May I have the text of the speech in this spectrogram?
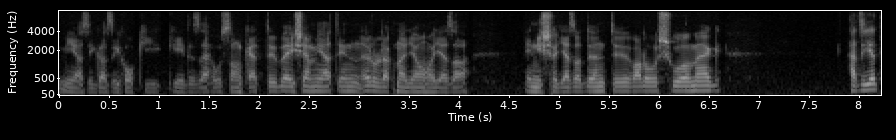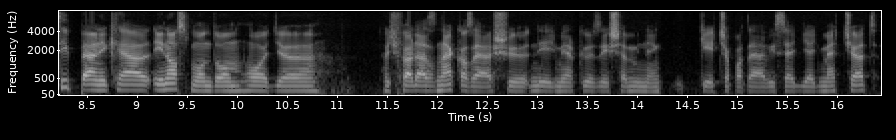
mi az igazi hoki 2022-ben, és emiatt én örülök nagyon, hogy ez a, én is, hogy ez a döntő valósul meg. Hát ugye tippelni kell, én azt mondom, hogy hogy feleznek az első négy mérkőzésen minden két csapat elvisz egy-egy meccset,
